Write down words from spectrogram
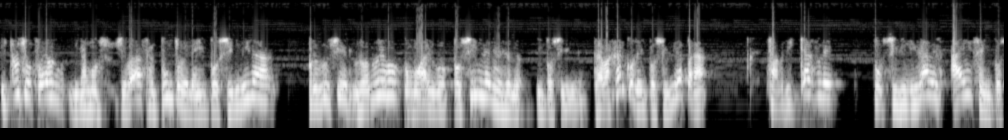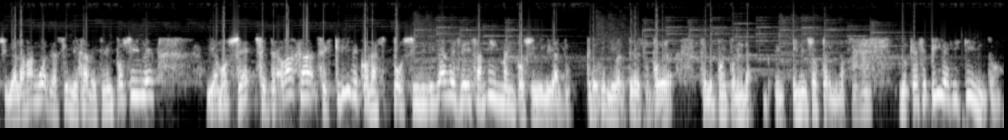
incluso fueron, digamos, llevadas al punto de la imposibilidad producir lo nuevo como algo posible desde lo imposible. Trabajar con la imposibilidad para fabricarle posibilidades a esa imposibilidad. La vanguardia, sin dejar de ser imposible, digamos, se, se, trabaja, se escribe con las posibilidades de esa misma imposibilidad. Creo que en libertad de su poder se le puede poner en, esos términos. Lo que hace Piglia es distinto,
